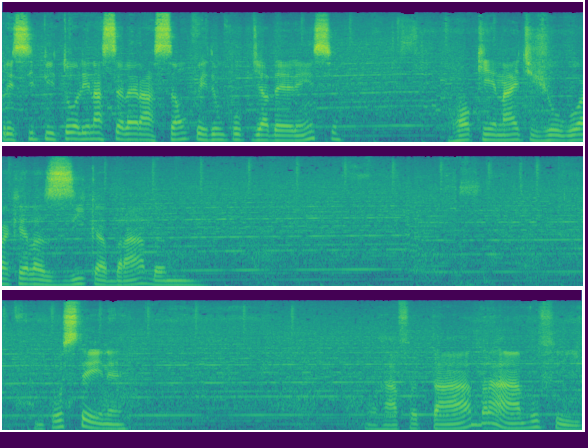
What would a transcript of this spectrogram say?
precipitou ali na aceleração, perdeu um pouco de aderência. Rock Knight jogou aquela zica braba. Encostei, né? O Rafa tá brabo, filho.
